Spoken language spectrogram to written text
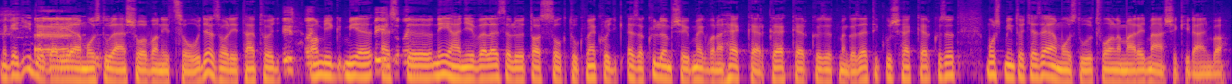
Meg egy időbeli elmozdulásról van itt szó, ugye Zoli? Tehát, hogy bizony, amíg mi bizony. ezt néhány évvel ezelőtt azt szoktuk meg, hogy ez a különbség megvan a hacker, cracker között, meg az etikus hacker között, most, mint hogy ez elmozdult volna már egy másik irányba.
